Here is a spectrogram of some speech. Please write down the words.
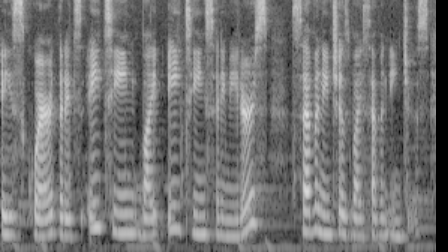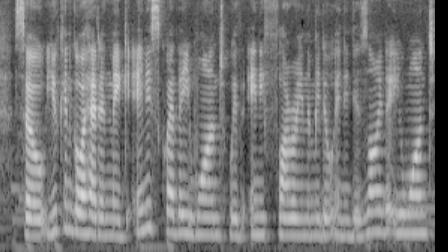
a square that it's 18 by 18 centimeters 7 inches by 7 inches. So you can go ahead and make any square that you want with any flower in the middle, any design that you want.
